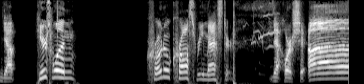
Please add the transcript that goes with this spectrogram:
Yep. Here's one Chrono Cross Remastered. Yeah, horseshit. Uh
